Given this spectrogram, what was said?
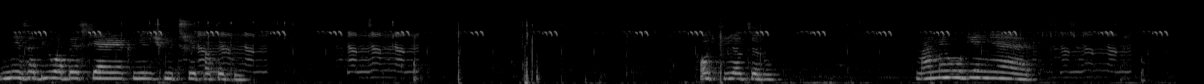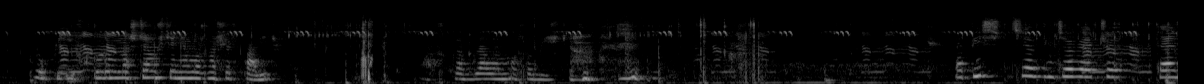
mnie zabiła bestia, jak mieliśmy trzy patyki. Chodź, przyjacielu. Mamy łogieniec. Lupi, w którym na szczęście nie można się spalić. Sprawdzałem osobiście. Napiszcie widzowie, czy ten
